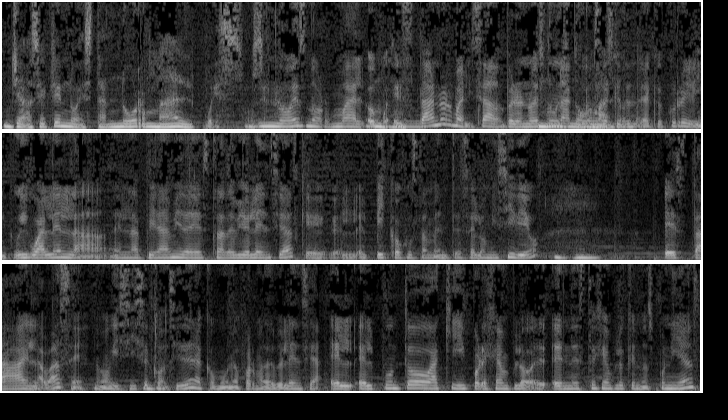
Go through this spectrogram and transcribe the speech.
Ya, o sea que no está normal, pues. O sea, no es normal, o está normalizado, pero no es No una es cosa que tendría que ocurrir. Igual en la, en la pirámide esta de violencias, que el, el pico justamente es el homicidio, está en la base, ¿no? Y sí se considera como una forma de violencia. El, el punto aquí, por ejemplo, en este ejemplo que nos ponías,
